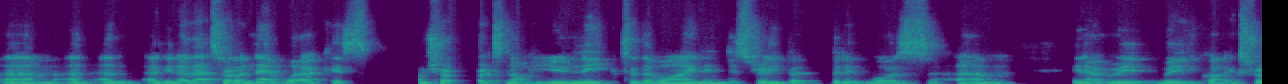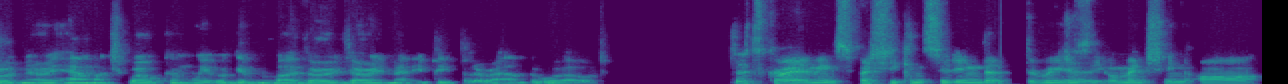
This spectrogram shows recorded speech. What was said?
Um, and and and you know that sort of network is. I'm sure it's not unique to the wine industry, but but it was. Um, you know, re- really quite extraordinary how much welcome we were given by very, very many people around the world. That's great. I mean, especially considering that the regions that you're mentioning are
